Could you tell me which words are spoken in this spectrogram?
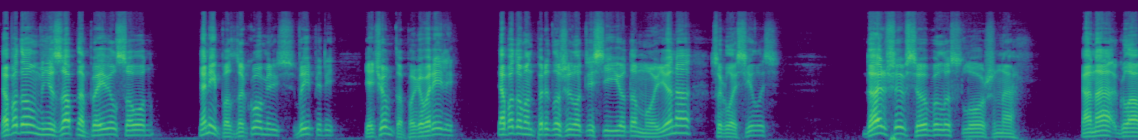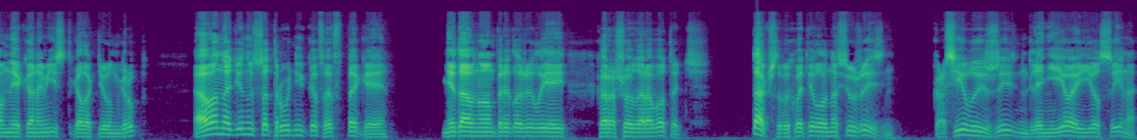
А потом внезапно появился он, они познакомились, выпили, и о чем-то поговорили. А потом он предложил отвезти ее домой, и она согласилась. Дальше все было сложно. Она главный экономист Галактион Групп, а он один из сотрудников ФПГ. Недавно он предложил ей хорошо заработать, так, чтобы хватило на всю жизнь. Красивую жизнь для нее и ее сына.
